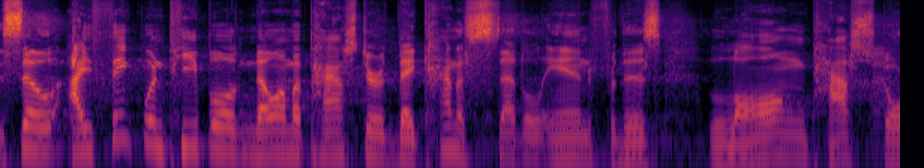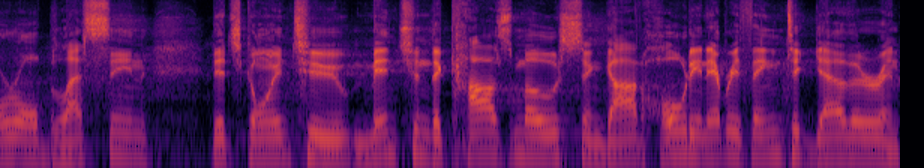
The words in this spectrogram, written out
so I think when people know I'm a pastor, they kind of settle in for this long pastoral blessing that's going to mention the cosmos and God holding everything together and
